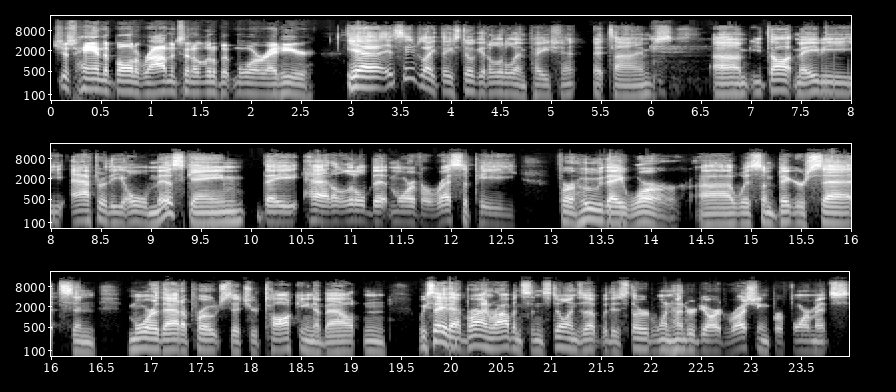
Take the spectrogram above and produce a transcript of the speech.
just hand the ball to Robinson a little bit more right here. Yeah, it seems like they still get a little impatient at times. Um, you thought maybe after the Ole Miss game, they had a little bit more of a recipe for who they were uh, with some bigger sets and more of that approach that you're talking about. And we say that Brian Robinson still ends up with his third 100 yard rushing performance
